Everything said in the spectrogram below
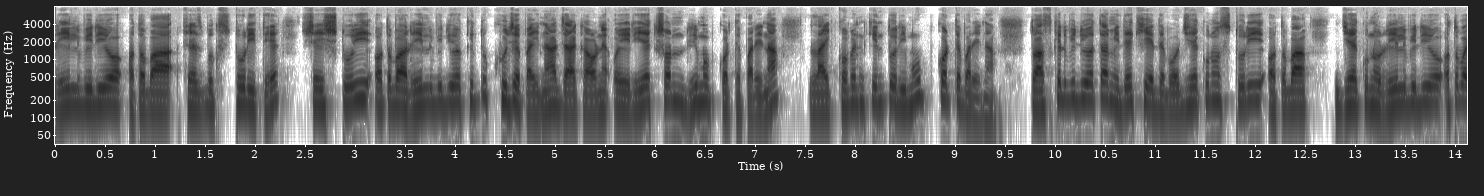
রিল ভিডিও অথবা ফেসবুক স্টোরিতে সেই স্টোরি অথবা রিল ভিডিও কিন্তু খুঁজে পাই না, যার কারণে ওই রিয়েকশন রিমুভ করতে পারি না লাইক কমেন্ট কিন্তু রিমুভ করতে পারি না। তো আজকের ভিডিওতে আমি দেখিয়ে দেব যে কোনো স্টোরি অথবা যে কোনো রিল ভিডিও অথবা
